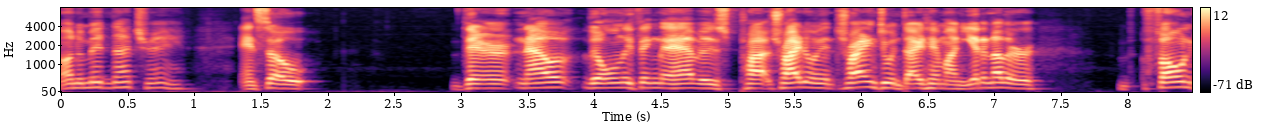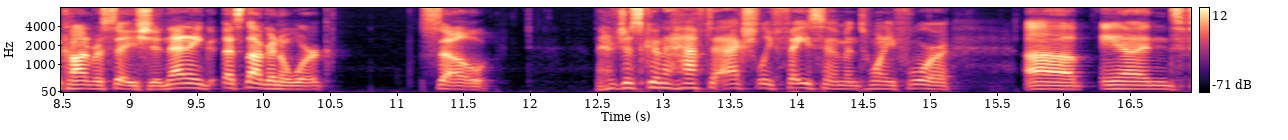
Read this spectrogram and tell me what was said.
On a midnight train. And so they're now the only thing they have is pro- try to, trying to indict him on yet another phone conversation. That ain't that's not gonna work. So they're just gonna have to actually face him in 24. Uh, and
